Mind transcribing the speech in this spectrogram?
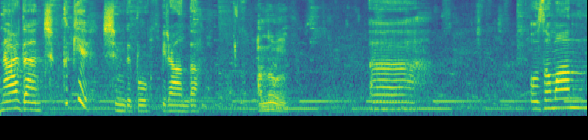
Nereden çıktı ki şimdi bu bir anda? Anlamadım. O zaman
